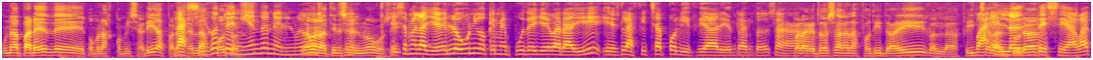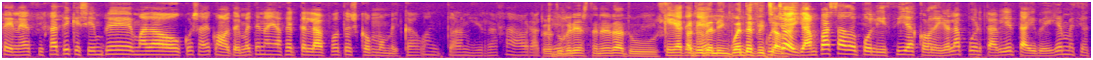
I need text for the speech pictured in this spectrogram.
una pared de como las comisarías para La hacer las sigo fotos. teniendo en el nuevo. No, bueno, la tienes en el nuevo, sí. Ese me la llevé, es lo único que me pude llevar allí y es la ficha policial y entran todos a... Para que todos hagan la fotito ahí con la ficha, Buah, la lo altura. deseaba tener. Fíjate que siempre me ha dado cosas, ¿eh? Cuando te meten ahí a hacerte la foto es como, me cago en toda mi raza ahora. Pero ¿qué? tú querías tener a tus, Quería a tus delincuentes fichados. ya han pasado policías cuando tenía la puerta abierta y veían me decían,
